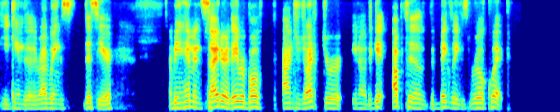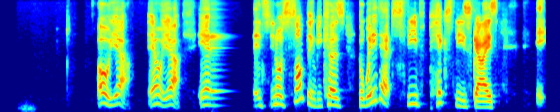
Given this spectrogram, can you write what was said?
he came to the Red Wings this year. I mean, him and Seider, they were both on trajectory, you know, to get up to the big leagues real quick. Oh yeah. Oh yeah. And it's you know it's something because the way that Steve picks these guys, it,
